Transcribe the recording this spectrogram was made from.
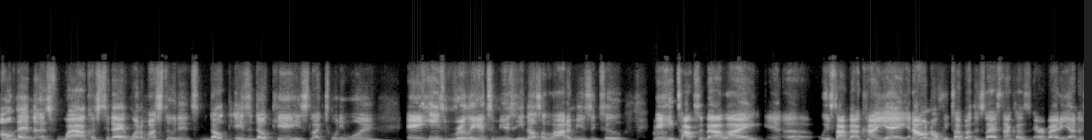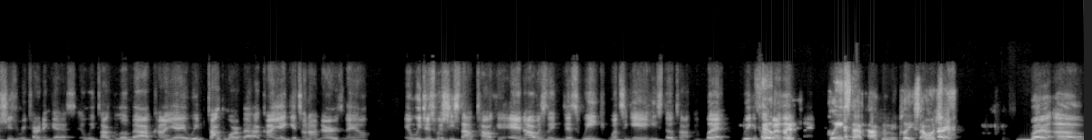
On that as wow, because today one of my students, dope, he's a dope kid. He's like 21 and he's really into music. He knows a lot of music too and hmm. he talks about like uh we was talking about Kanye, and I don't know if we talked about this last time because everybody y'all know she's a returning guest, and we talked a little about Kanye. We talked more about how Kanye gets on our nerves now, and we just wish he stopped talking. And obviously this week, once again, he's still talking, but we can talk still, about please, that. Please stop talking to me, please. I want right. you. But uh,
